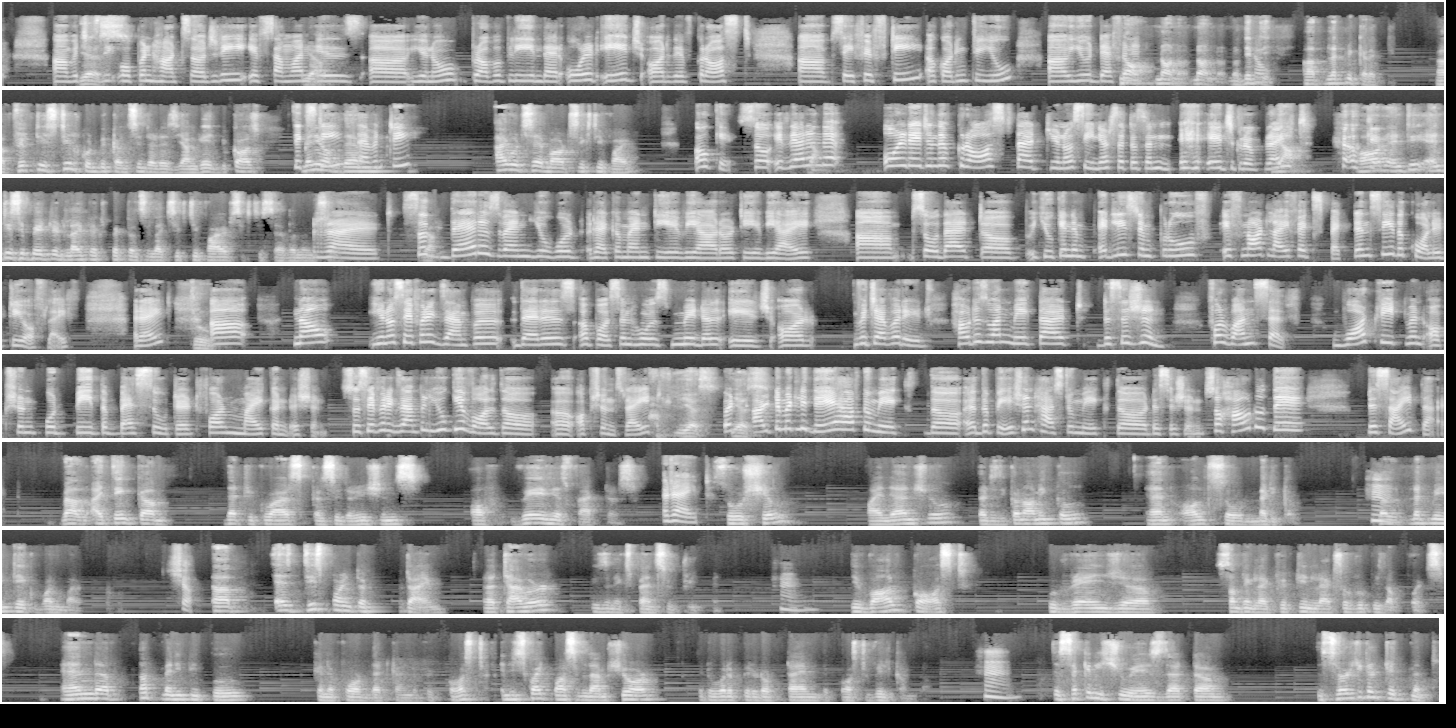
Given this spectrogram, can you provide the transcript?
uh, which is the open heart surgery if someone Yeah. is uh, you know probably in their old age or they've crossed uh, say 50 according to you uh, you definitely no, no, no, no, no, no. Dipti, Uh, let me correct you. Uh, 50 still could be considered as young age because 60 many of them- 70 I would say about 65. Okay so if they are in their old age and they've crossed that you know senior citizen age group right okay Or anti- anticipated life expectancy like 65, 67. And so. right so Yeah. there is when you would recommend tavr or tavi um, so that uh, you can im- at least improve if not life expectancy the quality of life right True. Uh, now, you know, say for example, there is a person who's middle age or whichever age. How does one make that decision for oneself? What treatment option would be the best suited for my condition? So, say for example, you give all the uh, options, right? yes. But yes. ultimately, they have to make the uh, the patient has to make the decision. So, how do they decide that? Well, I think um, that requires considerations of various factors Right. social, financial, that is economical, and also medical. Hmm. Well, let me take one by one. sure. Uh, at this point of time, uh, TAVR is an expensive treatment. Hmm. The valve cost could range uh, something like 15 lakhs of rupees upwards. And uh, not many people can afford that kind of a cost. And it's quite possible, I'm sure, that over a period of time, the cost will come down. Hmm. The second issue is that um, the surgical treatment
